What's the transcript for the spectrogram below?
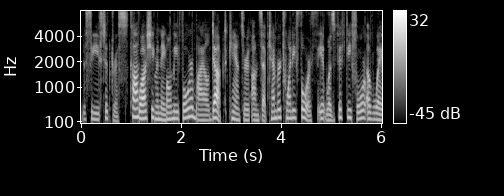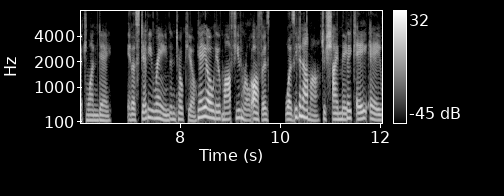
Deceased actress Kawashima Naomi for bile duct cancer on September 24. It was 54 of which one day, in a steady rain in Tokyo Aoyama funeral office, was Ivanama Chishime aka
